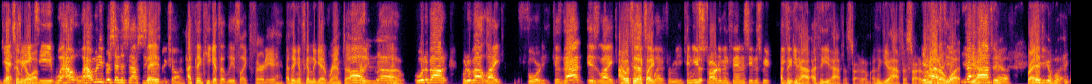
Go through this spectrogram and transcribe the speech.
get That's JT? Go up. How how many percent of snaps does he they, get Big Sean? I think he gets at least like 30. I think it's gonna get ramped up. Oh no. What about what about like 40 because that is like I would say that's like for me. Can you the, start him in fantasy this week? I think you have. I think you have to start him. I think you have to start him, you no matter to. what. You, you have, have, to. to. Right. You point.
